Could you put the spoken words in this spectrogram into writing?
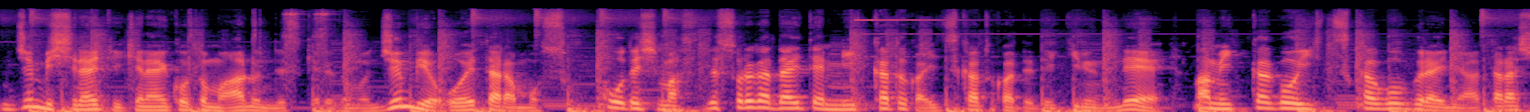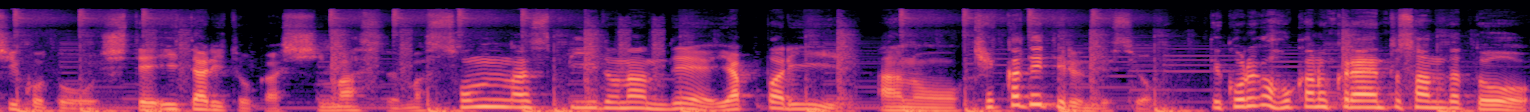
準備しないといけないこともあるんですけれども、準備を終えたらもう速攻でします。で、それが大体3日とか5日とかでできるんで、まあ、3日後、5日後ぐらいに新しいことをしていたりとかします。まあ、そんなスピードなんで、やっぱりあの結果出てるんですよ。で、これが他のクライアントさんだと、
